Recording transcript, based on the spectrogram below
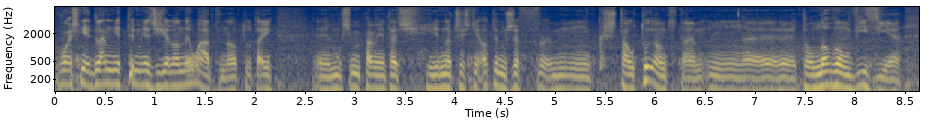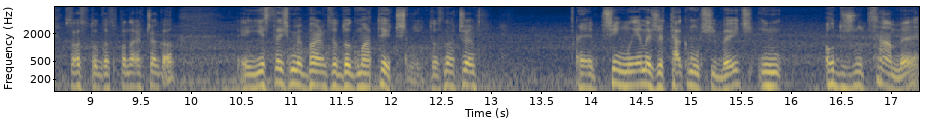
właśnie dla mnie tym jest Zielony Ład. No tutaj e, musimy pamiętać jednocześnie o tym, że w, mm, kształtując tę mm, e, tą nową wizję wzrostu gospodarczego, jesteśmy bardzo dogmatyczni. To znaczy e, przyjmujemy, że tak musi być i odrzucamy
